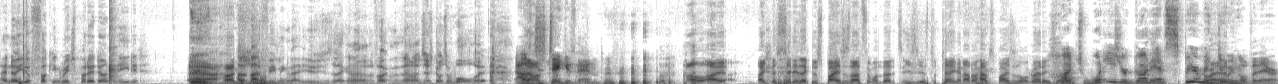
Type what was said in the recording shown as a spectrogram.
I know you're fucking rich, but I don't need it. Uh, I have a bad feeling that you're just like, oh, the fuck, then I'll just go to war with it. I'll No, just I'm take it just gonna- then. I'll, I like the city that gives spices. That's the one that's easiest to take, and I don't have spices already. So Hutch, what is your goddamn spearman Go ahead. doing over there?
